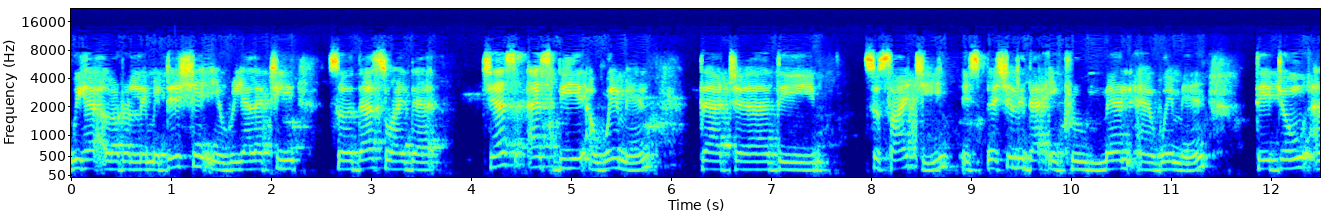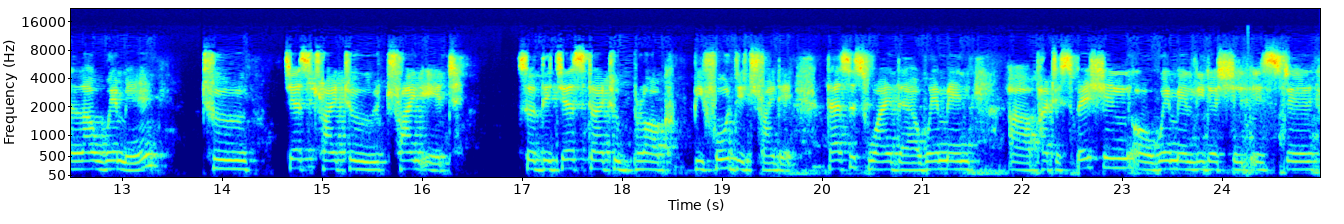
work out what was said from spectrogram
we have a lot of limitation in reality. So that's why that just as being a woman, that uh, the society, especially that include men and women, they don't allow women to just try to try it. So they just try to block before they tried it. That is why the women uh, participation or women leadership is still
